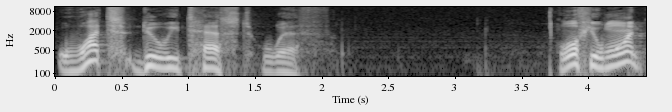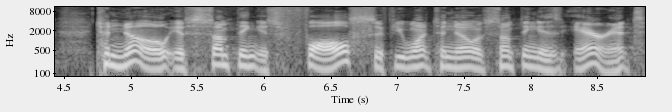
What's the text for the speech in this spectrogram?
What do we test with? Well, if you want to know if something is false, if you want to know if something is errant,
